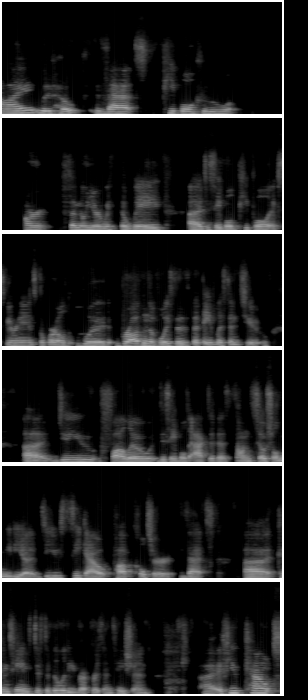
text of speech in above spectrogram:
I would hope that people who aren't familiar with the way uh, disabled people experience the world would broaden the voices that they listen to. Uh, do you follow disabled activists on social media? Do you seek out pop culture that uh, contains disability representation? Uh, if you count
